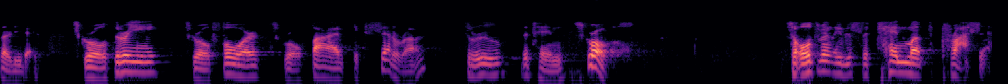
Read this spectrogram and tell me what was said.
30 days. Scroll three, scroll four, scroll five, etc., through the 10 scrolls. So ultimately, this is a 10 month process,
